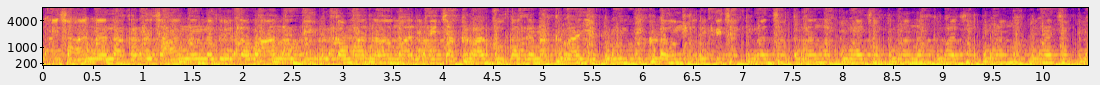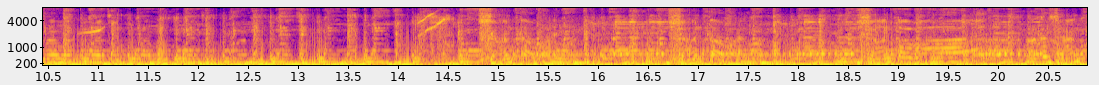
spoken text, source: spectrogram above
की छान लाखात छान नगरीचा वाहन दीड कमान मारुती चक्रा तुझा नकरा इकडून तिकडं मारुती चक्रा चक्रा नकरा चक्रा नकुरा चक्रा नकुरा चक्रा नकुरा चक्रा नकुरा चक्रा नकुरा शांताबाई शांताबाई शांताबाई अगं शांत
